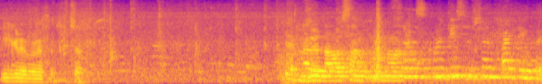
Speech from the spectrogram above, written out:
इकडे बघा सर. तुझं नाव सांग पूर्ण. संस्कृती सुशन पाटेकर.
